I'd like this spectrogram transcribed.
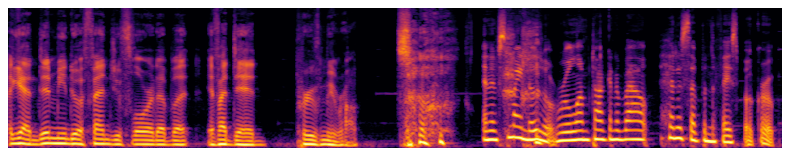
again, didn't mean to offend you, Florida, but if I did, prove me wrong. So And if somebody knows what rule I'm talking about, hit us up in the Facebook group.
